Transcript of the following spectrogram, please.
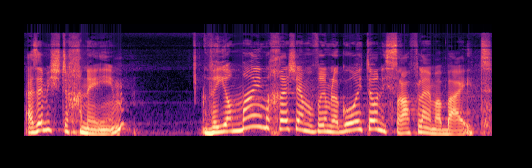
אז הם משתכנעים, ויומיים אחרי שהם עוברים לגור איתו, נשרף להם הבית.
